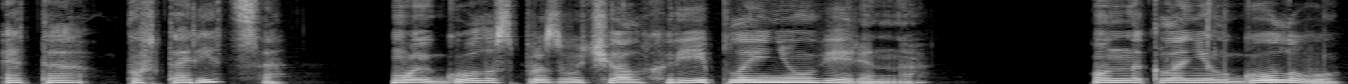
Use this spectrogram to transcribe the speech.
«Это повторится?» Мой голос прозвучал хрипло и неуверенно. Он наклонил голову,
